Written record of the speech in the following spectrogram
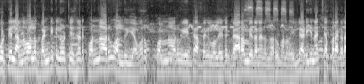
పొట్టేళ్ళు అన్న వాళ్ళు బండికి లోడ్ చేసినట్టు కొన్నారు. వాళ్ళు ఎవరు కొన్నారు ఏంటి అర్థం కాని వాళ్ళు అయితే బేరం మీద అనేది ఉన్నారు. మనం వెళ్ళి అడిగినా చెప్పరు అక్కడ.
